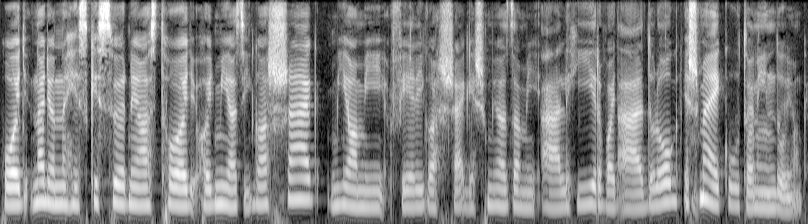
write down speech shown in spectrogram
hogy nagyon nehéz kiszűrni azt, hogy, hogy mi az igazság, mi ami féligazság, és mi az, ami álhír vagy áldolog, és melyik úton induljunk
